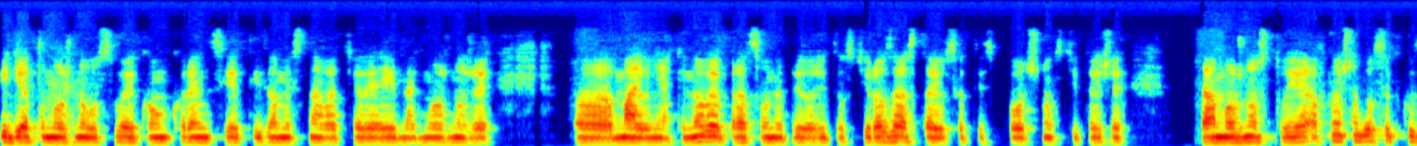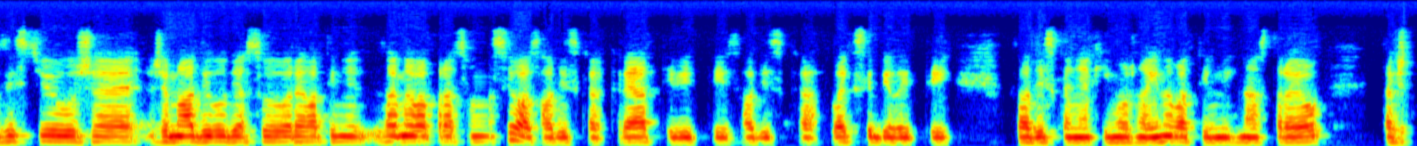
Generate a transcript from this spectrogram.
vidia to možno u svojej konkurencie, tí zamestnávateľia, jednak možno, že majú nejaké nové pracovné príležitosti, rozrastajú sa tie spoločnosti, takže tá možnosť tu je a v konečnom dôsledku zistujú, že, že mladí ľudia sú relatívne zaujímavá pracovná sila z hľadiska kreativity, z hľadiska flexibility, z hľadiska nejakých možno inovatívnych nástrojov. Takže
